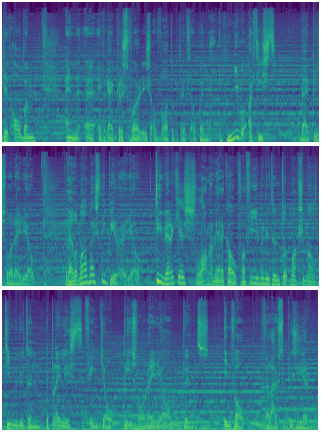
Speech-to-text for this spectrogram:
dit album. En uh, even kijken, Christopher is wat dat betreft ook een nieuwe artiest bij Peaceful Radio. En helemaal bij Sleepy Radio. 10 werkjes, lange werken ook, van 4 minuten tot maximaal 10 minuten. De playlist vind je op peacefulradio.info. Veel luisterplezier.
